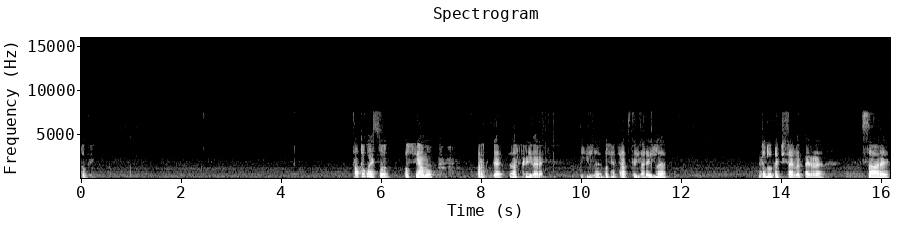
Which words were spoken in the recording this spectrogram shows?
Ok. Fatto questo, possiamo partire a scrivere il, possiamo iniziare a scrivere il metodo che ci serve per fissare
